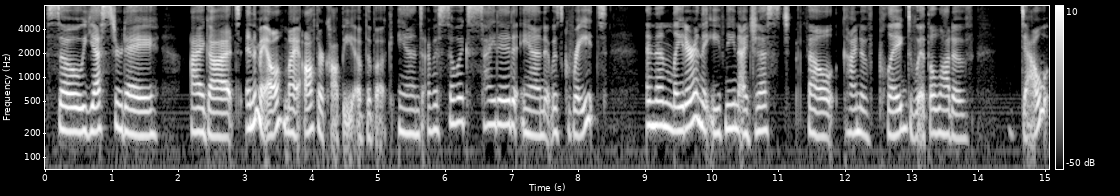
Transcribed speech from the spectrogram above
So, yesterday I got in the mail my author copy of the book, and I was so excited, and it was great. And then later in the evening, I just felt kind of plagued with a lot of doubt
